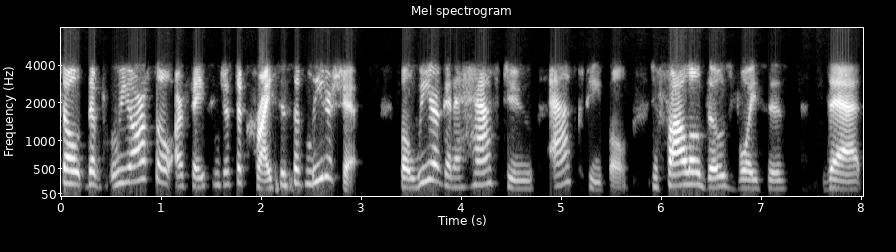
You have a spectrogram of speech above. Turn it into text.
So the, we also are facing just a crisis of leadership. But we are going to have to ask people to follow those voices that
